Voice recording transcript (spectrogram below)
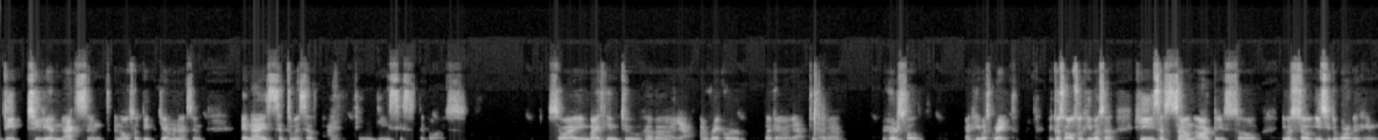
deep Chilean accent and also deep German accent and I said to myself I think this is the voice. So I invite him to have a yeah a record like a yeah to have a rehearsal and he was great because also he was a he's a sound artist so it was so easy to work with him.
